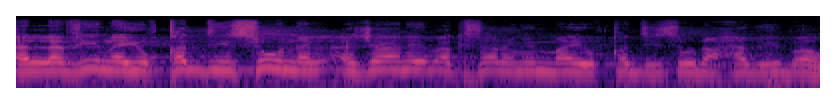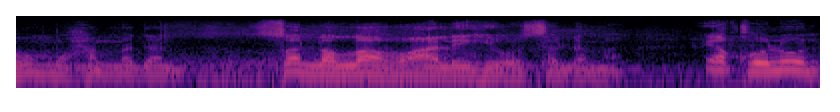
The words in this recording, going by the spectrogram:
الذين يقدسون الأجانب أكثر مما يقدسون حبيبهم محمدا صلى الله عليه وسلم. يقولون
